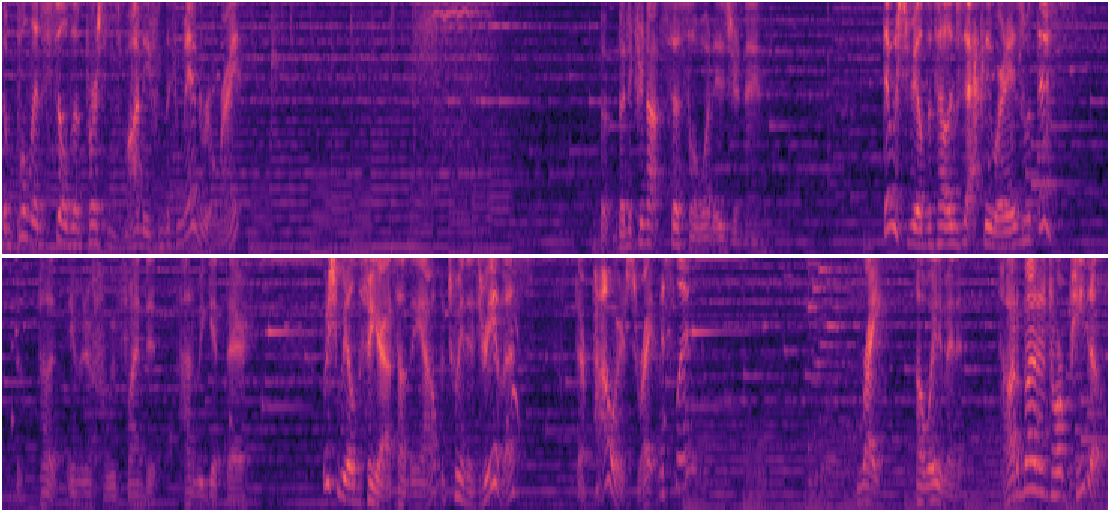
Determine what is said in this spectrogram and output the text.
The bullet's still the person's body from the command room, right? But but if you're not Sissel, what is your name? Then we should be able to tell exactly where it is with this. But, but even if we find it, how do we get there? We should be able to figure out something out between the three of us. Their powers, right, Miss Lynne? Right. Oh, wait a minute. How about a torpedo?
